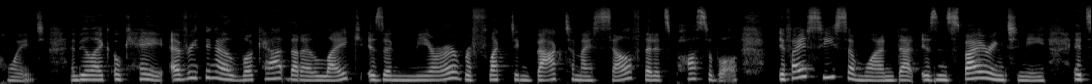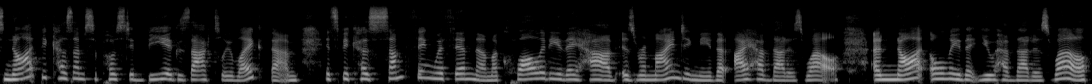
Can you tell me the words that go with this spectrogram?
point and be like, okay, everything I look at that I like is a mirror reflecting back to myself that it's possible. If I see someone that is inspiring to me, it's not because I'm supposed to be exactly like them, it's because something within them, a quality they have, is reminding me that I have that as well. And not only that you have that as well,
